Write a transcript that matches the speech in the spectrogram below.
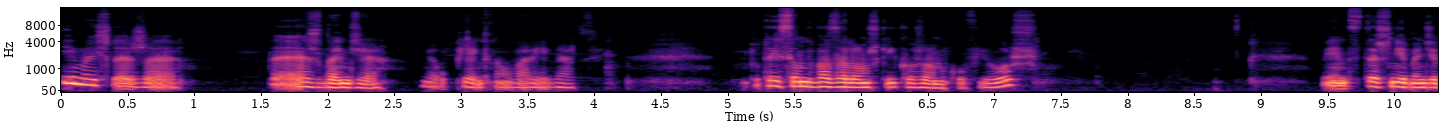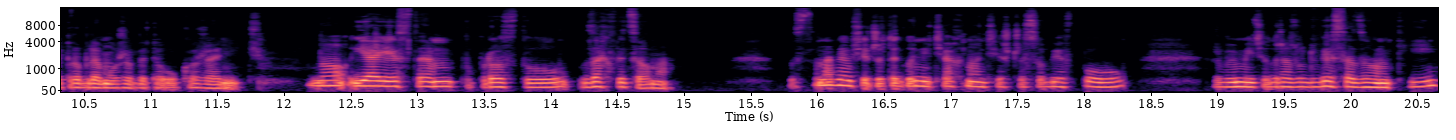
i myślę, że też będzie miał piękną wariegację. Tutaj są dwa zalążki korzonków już, więc też nie będzie problemu, żeby to ukorzenić. No, ja jestem po prostu zachwycona. Zastanawiam się, czy tego nie ciachnąć jeszcze sobie w pół, żeby mieć od razu dwie sadzonki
